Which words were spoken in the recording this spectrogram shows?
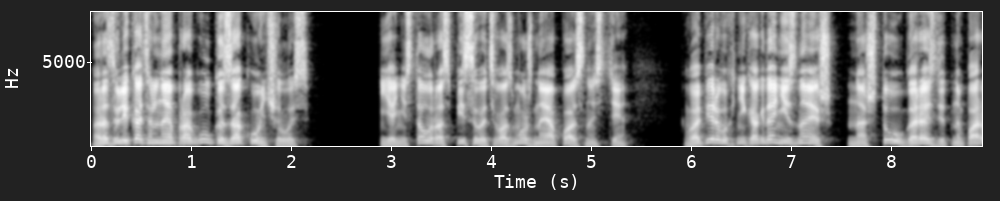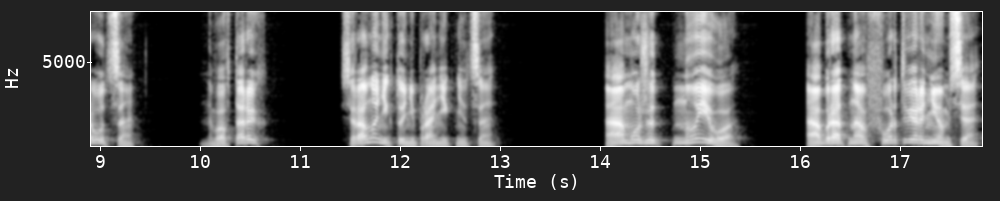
Развлекательная прогулка закончилась. Я не стал расписывать возможные опасности. Во-первых, никогда не знаешь, на что угораздит напороться. Во-вторых, все равно никто не проникнется. А может, ну его? Обратно в форт вернемся?»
